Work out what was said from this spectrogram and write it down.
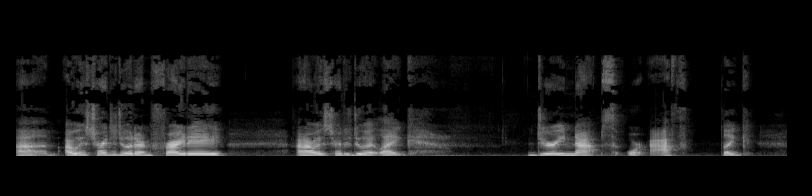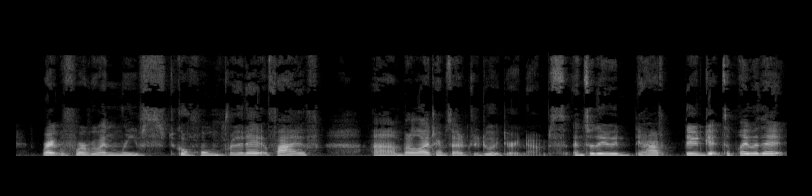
um, I always try to do it on Friday. And I always try to do it like during naps or after, like right before everyone leaves to go home for the day at 5. Um, but a lot of times I have to do it during naps. And so they would have, they would get to play with it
